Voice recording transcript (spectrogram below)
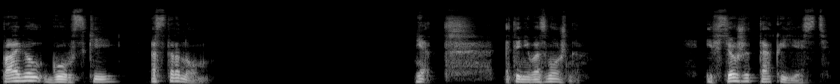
Павел Гурский, астроном. Нет, это невозможно. И все же так и есть.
